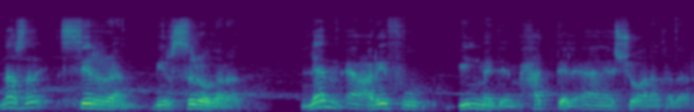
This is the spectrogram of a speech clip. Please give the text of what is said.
Nasıl? Sirren, bir sır olarak. Lem e'rifu bilmedim hattel ane şu ana kadar.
